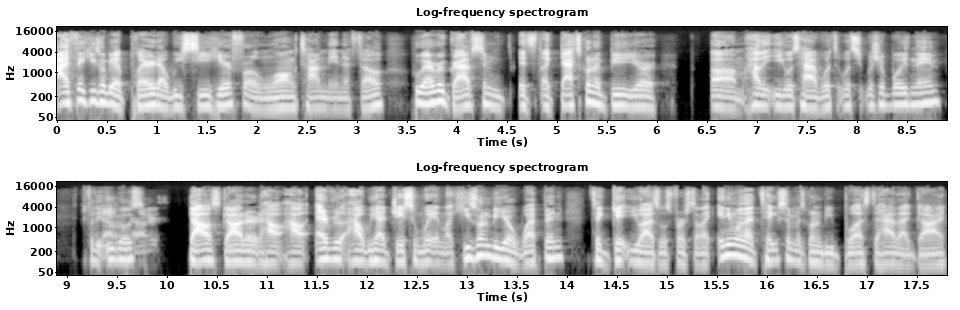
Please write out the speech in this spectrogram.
I think he's gonna be a player that we see here for a long time in the NFL. Whoever grabs him, it's like that's gonna be your um how the Eagles have what's what's what's your boy's name for the Dallas Eagles? Goedert. Dallas Goedert, how how every how we had Jason Witten, like he's gonna be your weapon to get you guys those first down. Like anyone that takes him is gonna be blessed to have that guy.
